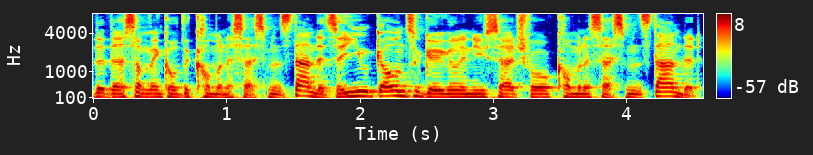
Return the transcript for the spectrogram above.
that there's something called the Common Assessment Standard. So you go onto Google and you search for Common Assessment Standard.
